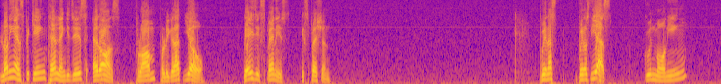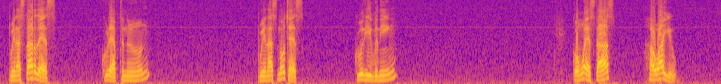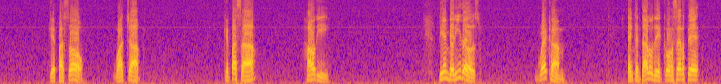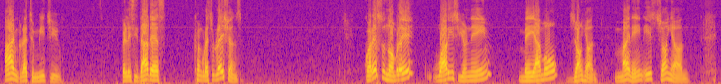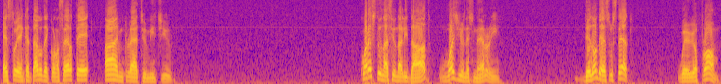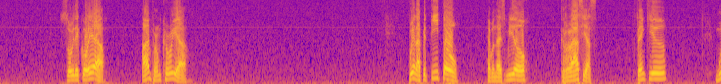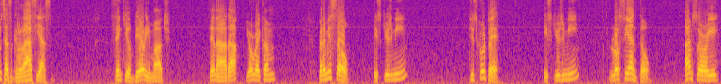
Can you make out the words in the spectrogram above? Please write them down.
Learning and speaking 10 languages at once from Polyglot Yo. Basic Spanish expression. Buenas, buenos días. Good morning. Buenas tardes. Good afternoon. Buenas noches. Good evening. ¿Cómo estás? How are you? ¿Qué pasó? What's up? ¿Qué pasa? Howdy. Bienvenidos. Welcome. Encantado de conocerte. I'm glad to meet you. Felicidades. Congratulations. ¿Cuál es su nombre? What is your name? Me llamo Jonghyun. My name is Jonghyun. Estoy encantado de conocerte. I'm glad to meet you. ¿Cuál es tu nacionalidad? What's your nationality? ¿De dónde es usted? Where you from? Soy de Corea. I'm from Korea. Buen apetito. Have a nice meal. Gracias. Thank you. Muchas gracias. Thank you very much. De nada. You're welcome. Permiso. Excuse me. Disculpe. Excuse me. Lo siento. I'm sorry.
